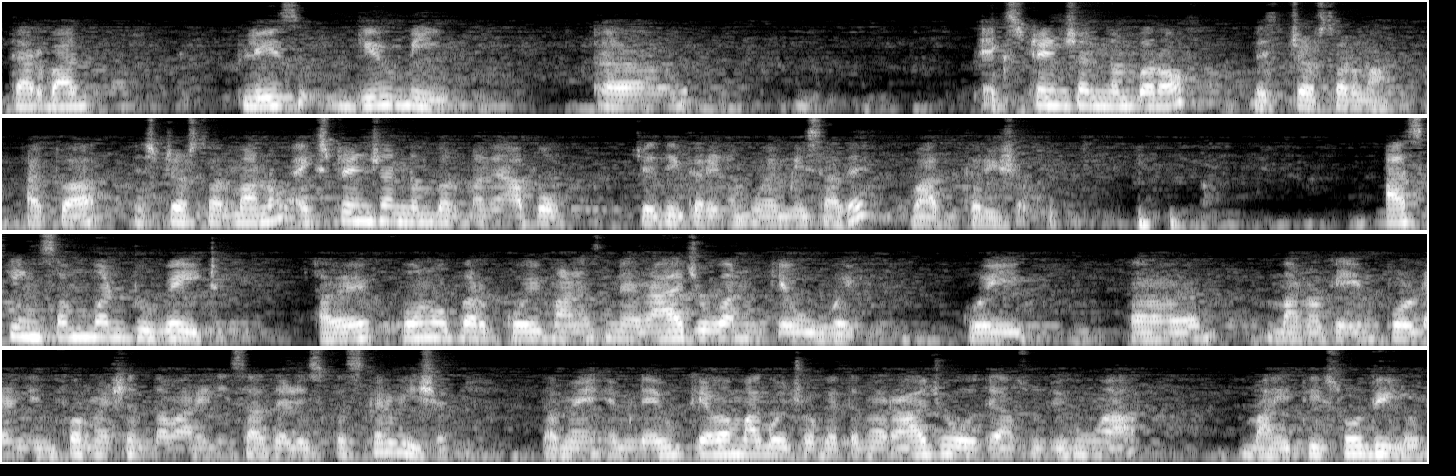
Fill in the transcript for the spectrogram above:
ત્યારબાદ please give me extension number of mister Sharma અથવા મિસ્ટર શર્માનો એક્સટેન્શન નંબર મને આપો, જેથી કરીને હું એમની સાથે વાત કરી શકું. આસ્કિંગ સમવન ટુ વેઇટ હવે ફોન ઉપર કોઈ માણસને રાહ જોવાનું કેવું હોય, કોઈ માનો કે ઇમ્પોર્ટન્ટ ઇન્ફોર્મેશન તમારે એની સાથે ડિસ્કસ કરવી છે, તમે એમને એવું કહેવા માગો છો કે તમે રાહ જુઓ ત્યાં સુધી હું આ માહિતી શોધી લઉં.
